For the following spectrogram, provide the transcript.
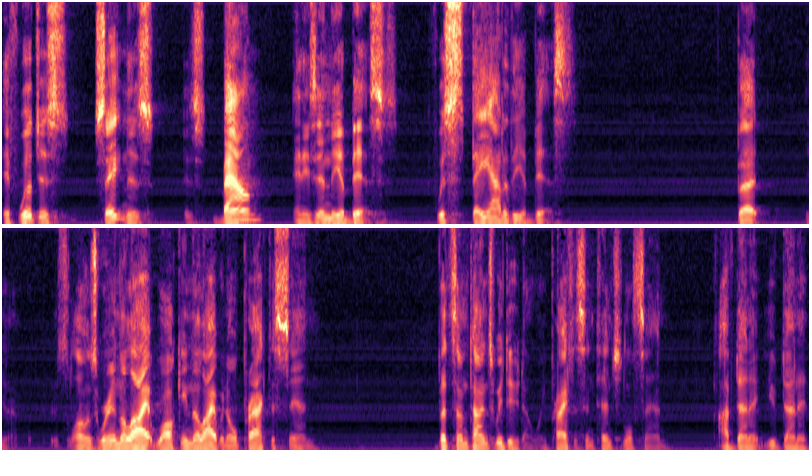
If we'll just, Satan is is bound and he's in the abyss. If we stay out of the abyss. But you know, as long as we're in the light, walking in the light, we don't practice sin. But sometimes we do, don't we? Practice intentional sin. I've done it, you've done it.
